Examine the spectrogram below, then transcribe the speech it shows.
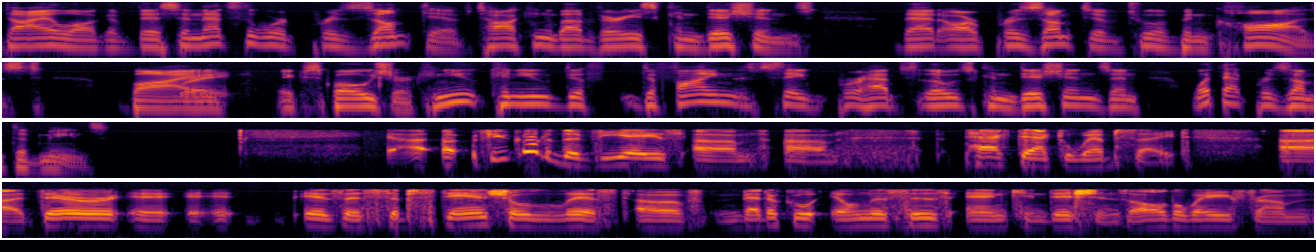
dialogue of this, and that's the word presumptive, talking about various conditions that are presumptive to have been caused by Right. exposure. Can you can you def- define, say, perhaps those conditions and what that presumptive means? Uh, if you go to the VA's um, um, PACT Act website, uh, there i- i- is a substantial list of medical illnesses and conditions, all the way from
